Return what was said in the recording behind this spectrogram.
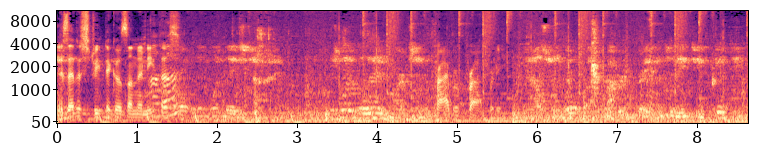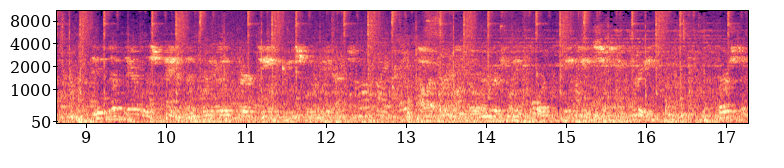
Is that a street that goes underneath us? All in one day's time. There's one of the landmarks in Private property. The house was built by Robert Cravens in 1850, and he lived there with his family for nearly 13 peaceful years. However, on November 24, 1863, the first of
